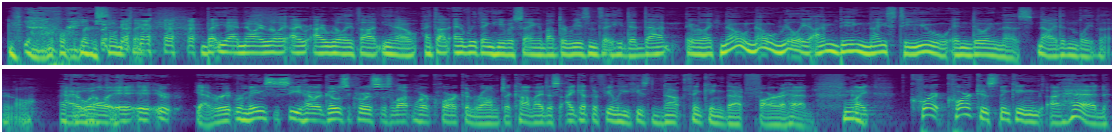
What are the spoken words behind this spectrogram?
Yeah, right. or something. but yeah, no, I really, I, I really thought, you know, I thought everything he was saying about the reasons that he did that. They were like, no, no, really, I'm being nice to you in doing this. No, I didn't believe that at all. I I, well, it, it, yeah, it remains to see how it goes. Of course, there's a lot more Quark and Rom to come. I just, I get the feeling he's not thinking that far ahead. Like Quark, Quark is thinking ahead,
